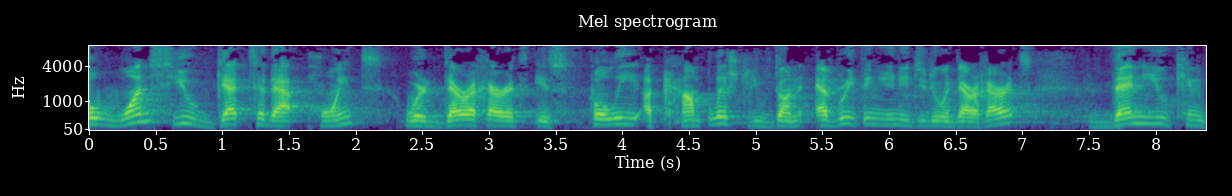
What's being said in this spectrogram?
But once you get to that point where derech eretz is fully accomplished, you've done everything you need to do in derech eretz, then you can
